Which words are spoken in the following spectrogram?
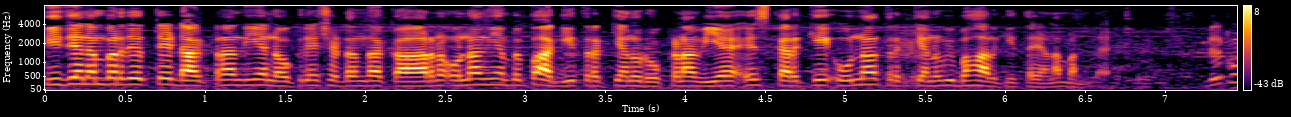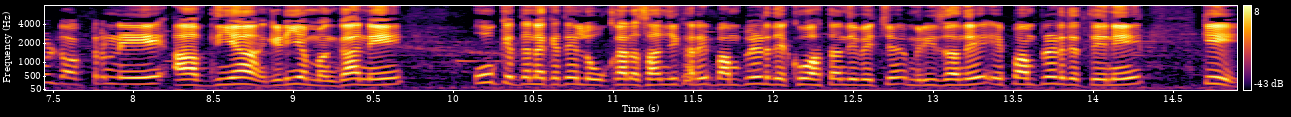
ਤੀਜੇ ਨੰਬਰ ਦੇ ਉੱਤੇ ਡਾਕਟਰਾਂ ਦੀਆਂ ਨੌਕਰੀਆਂ ਛੱਡਣ ਦਾ ਕਾਰਨ ਉਹਨਾਂ ਦੀਆਂ ਵਿਭਾਗੀ ਤਰੱਕੀਆਂ ਨੂੰ ਰੋਕਣਾ ਵੀ ਹੈ। ਇਸ ਕਰਕੇ ਉਹਨਾਂ ਤਰੱਕੀਆਂ ਨੂੰ ਵੀ ਬਹਾਲ ਕੀਤਾ ਜਾਣਾ ਬਣਦਾ ਹੈ। ਬਿਲਕੁਲ ਡਾਕਟਰ ਨੇ ਆਪਦੀਆਂ ਜਿਹੜੀਆਂ ਮੰਗਾਂ ਨੇ ਉਹ ਕਿਤੇ ਨਾ ਕਿਤੇ ਲੋਕਾਂ ਨਾਲ ਸਾਂਝੀ ਕਰ ਰਹੇ। ਪੰਪਲੇਟ ਦੇਖੋ ਹੱਥਾਂ ਦੇ ਵਿੱਚ ਮਰੀਜ਼ਾਂ ਦੇ। ਇਹ ਪੰਪਲੇਟ ਦਿੱਤੇ ਨੇ ਕਿ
